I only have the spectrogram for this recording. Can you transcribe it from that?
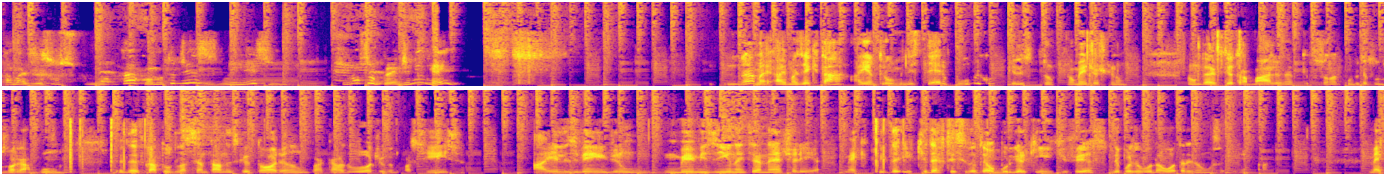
tá, mas isso. Não... Tá, como tu dizes no início. Isso não surpreende ninguém. Não, mas, aí, mas é que tá. Aí entrou o Ministério Público, que eles realmente acho que não, não deve ter trabalho, né? Porque funcionário público é tudo vagabundo. Eles devem ficar tudo lá sentado no escritório, um pra cara do outro, jogando paciência. Aí eles vêm, viram um, um memezinho na internet ali, Mac, que deve ter sido até o Burger King que fez. Depois eu vou dar outra denúncia aqui. Tá? Mac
